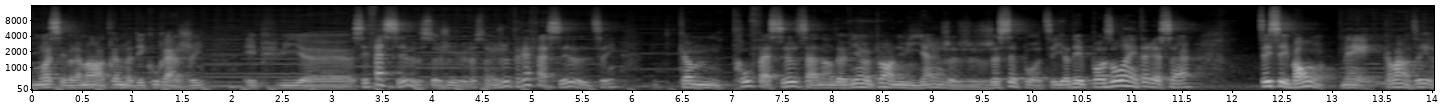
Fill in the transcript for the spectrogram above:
Moi, c'est vraiment en train de me décourager. Et puis, euh, c'est facile, ce jeu-là. C'est un jeu très facile, tu sais. Comme trop facile, ça en devient un peu ennuyant, je, je, sais pas. Il y a des puzzles intéressants. sais, c'est bon, mais comment dire,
